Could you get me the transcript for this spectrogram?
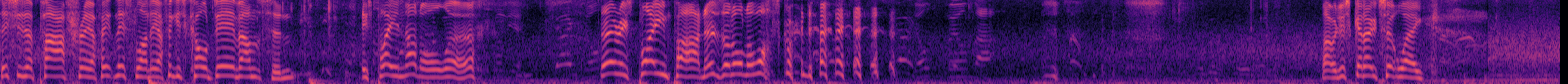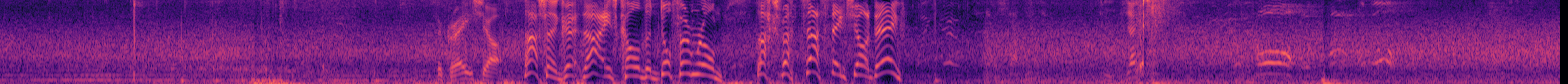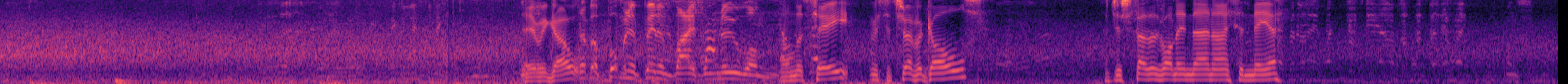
This is a par three. I think this laddie, I think he's called Dave Anson. He's playing that all there. They're his playing partners. I don't know what's going down here. Don't film that. Right, we'll just get out to the way. It's a great shot. That's a great. That is called the Duff and Run. That's a fantastic shot, Dave. Here we go. So put me in a bin and buy some new ones. On the tee, Mr. Trevor Goals. I just feathered one in there nice and near.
